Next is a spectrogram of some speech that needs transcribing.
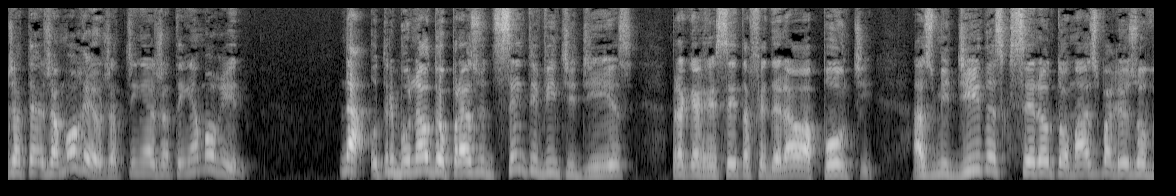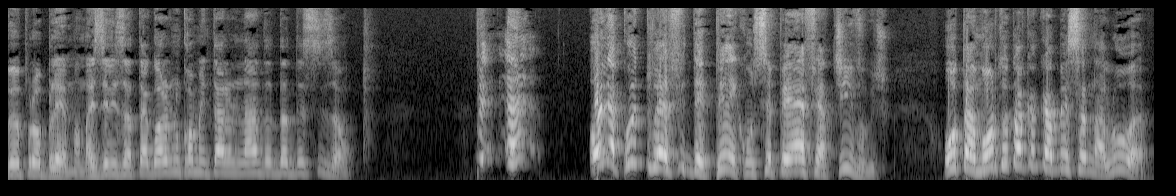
já, já morreu, já tinha, já tinha morrido. Não, o tribunal deu prazo de 120 dias para que a Receita Federal aponte as medidas que serão tomadas para resolver o problema, mas eles até agora não comentaram nada da decisão. É, olha quanto FDP com CPF ativo, bicho. Ou tá morto ou tá com a cabeça na lua.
